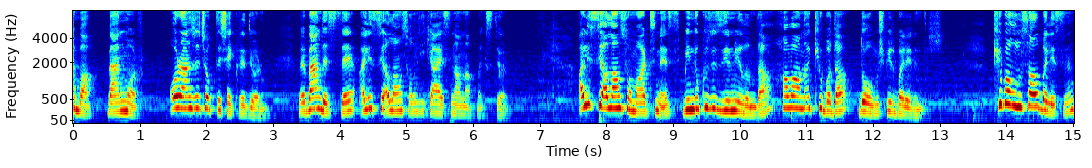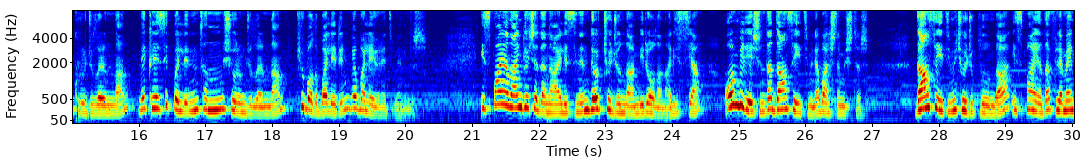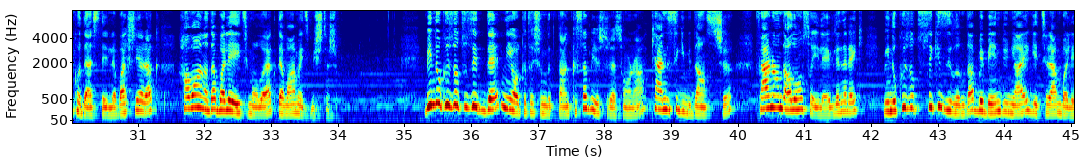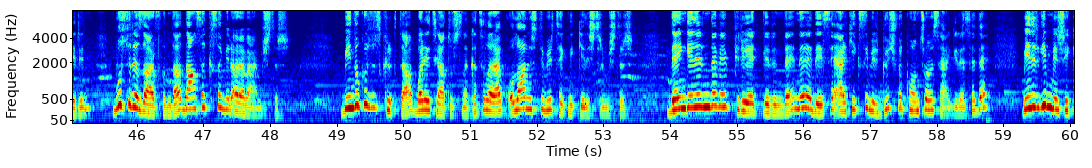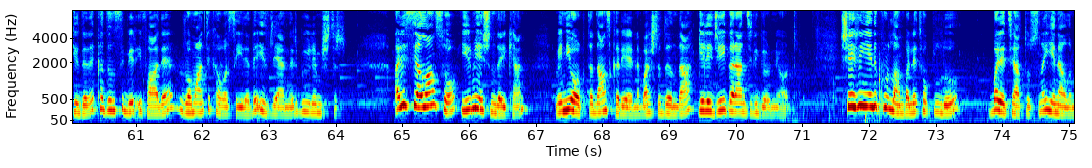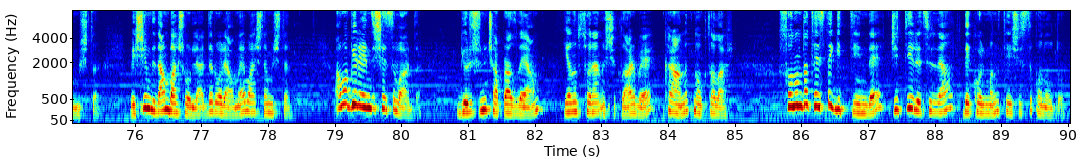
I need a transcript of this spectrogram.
Merhaba, ben Mor. Orange'a çok teşekkür ediyorum. Ve ben de size Alicia Alonso'nun hikayesini anlatmak istiyorum. Alicia Alonso Martinez 1920 yılında Havana, Küba'da doğmuş bir balerindir. Küba Ulusal Balesi'nin kurucularından ve klasik balenin tanınmış yorumcularından Kübalı balerin ve bale yönetmenidir. İspanya'dan göç eden ailesinin dört çocuğundan biri olan Alicia, 11 yaşında dans eğitimine başlamıştır. Dans eğitimi çocukluğunda İspanya'da flamenco dersleriyle başlayarak Havana'da bale eğitimi olarak devam etmiştir. 1937'de New York'a taşındıktan kısa bir süre sonra kendisi gibi dansçı Fernando Alonso ile evlenerek 1938 yılında bebeğin dünyaya getiren balerin bu süre zarfında dansa kısa bir ara vermiştir. 1940'da bale tiyatrosuna katılarak olağanüstü bir teknik geliştirmiştir. Dengelerinde ve piruetlerinde neredeyse erkeksi bir güç ve kontrol sergilese de belirgin bir şekilde de kadınsı bir ifade, romantik havası ile de izleyenleri büyülemiştir. Alicia Alonso 20 yaşındayken ve New York'ta dans kariyerine başladığında geleceği garantili görünüyordu. Şehrin yeni kurulan bale topluluğu bale tiyatrosuna yeni alınmıştı ve şimdiden başrollerde rol almaya başlamıştı. Ama bir endişesi vardı. Görüşünü çaprazlayan, yanıp sönen ışıklar ve karanlık noktalar. Sonunda teste gittiğinde ciddi retina dekolmanı teşhisi konuldu.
